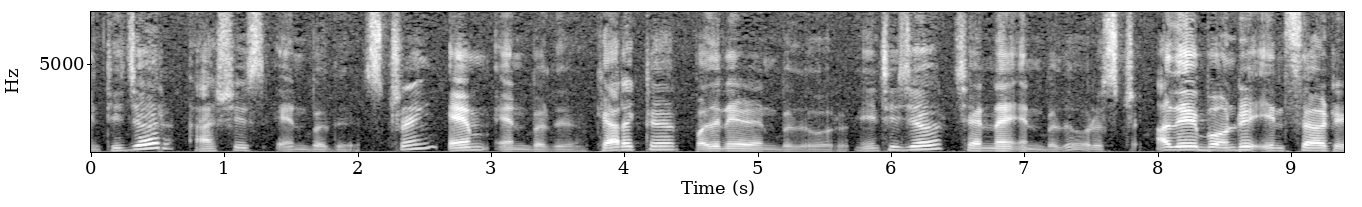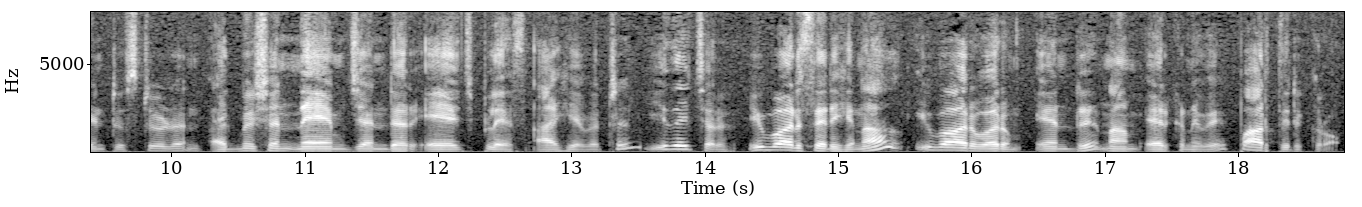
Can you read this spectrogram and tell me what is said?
இன்டிஜர் ஆஷிஸ் என்பது ஸ்ட்ரிங் எம் என்பது கேரக்டர் பதினேழு என்பது ஒரு இன்டிஜர் சென்னை என்பது ஒரு ஸ்ட்ரிங் அதே போன்று insert into student admission name gender age place ஆகியவற்றில் இதை செருகும் இவ்வாறு செருகினால் இவ்வாறு வரும் என்று நாம் ஏற்கனவே பார்த்திருக்கிறோம்.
